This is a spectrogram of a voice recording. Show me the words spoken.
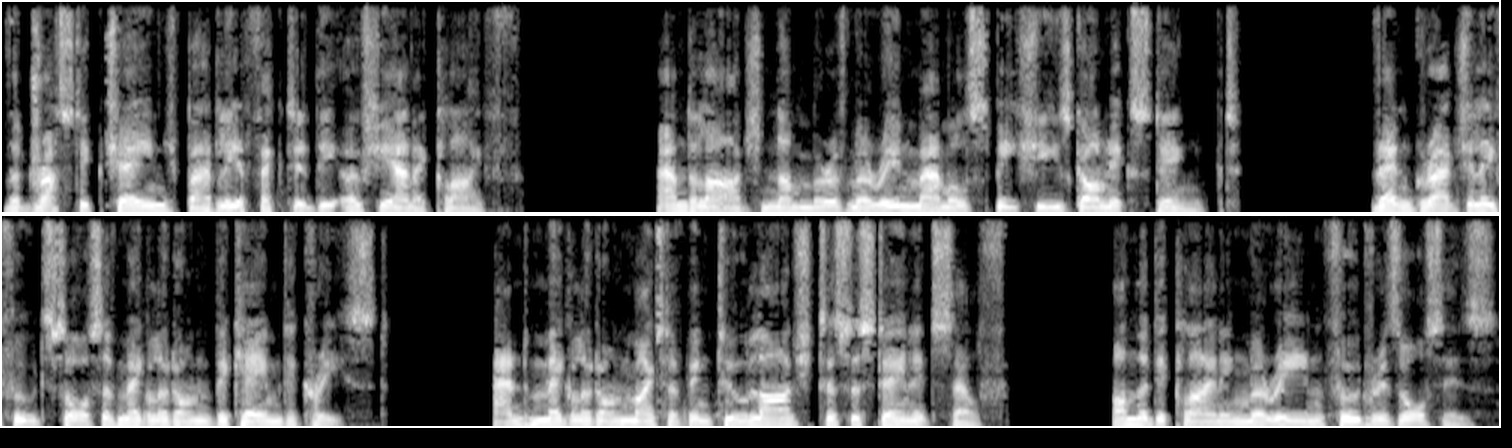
The drastic change badly affected the oceanic life and a large number of marine mammal species gone extinct. Then gradually food source of Megalodon became decreased. And Megalodon might have been too large to sustain itself. On the declining marine food resources.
